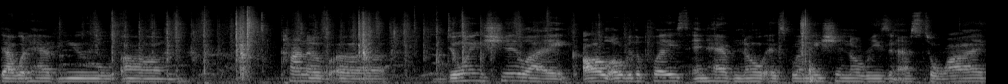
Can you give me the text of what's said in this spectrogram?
that would have you um, kind of uh, doing shit like all over the place and have no explanation, no reason as to why.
